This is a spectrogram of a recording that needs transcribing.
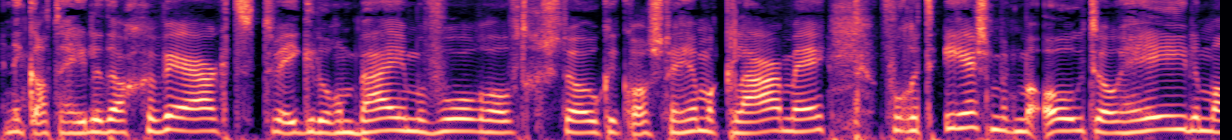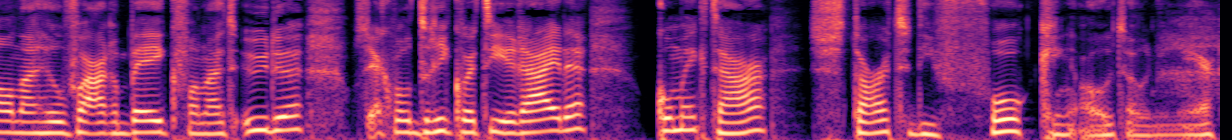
En ik had de hele dag gewerkt. Twee keer door een bij in mijn voorhoofd gestoken. Ik was er helemaal klaar mee. Voor het eerst met mijn auto helemaal naar Hilvarenbeek vanuit Uden. was echt wel drie kwartier rijden. Kom ik daar, start die fucking auto niet meer.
